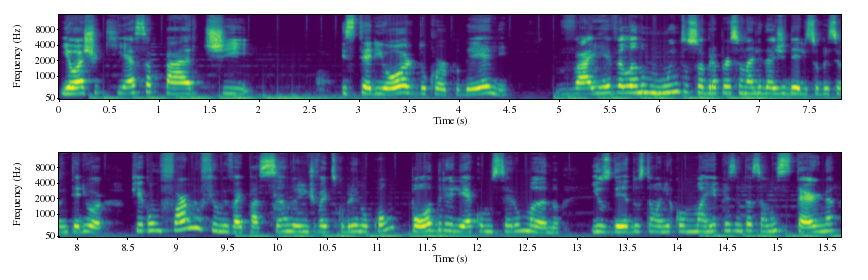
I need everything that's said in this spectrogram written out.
E eu acho que essa parte exterior do corpo dele vai revelando muito sobre a personalidade dele, sobre seu interior. Porque conforme o filme vai passando, a gente vai descobrindo o quão podre ele é como ser humano. E os dedos estão ali como uma representação externa.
